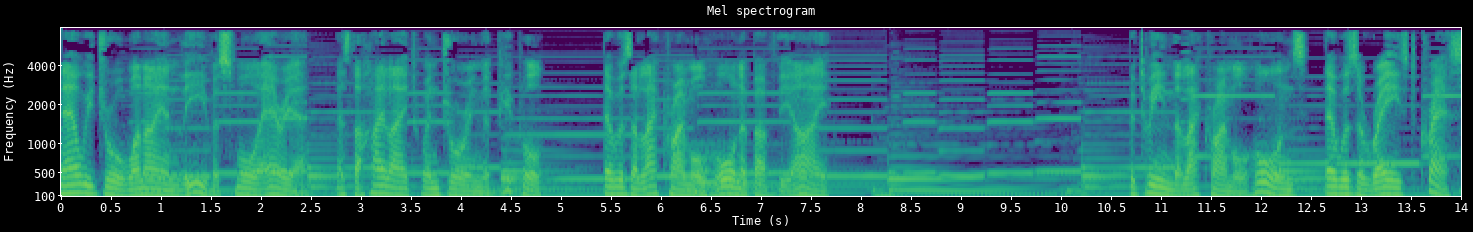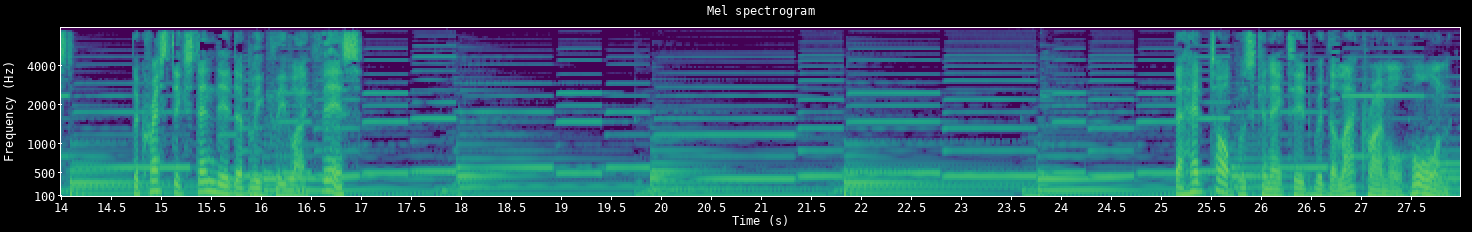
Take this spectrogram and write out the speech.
Now we draw one eye and leave a small area, as the highlight when drawing the pupil. There was a lacrimal horn above the eye. Between the lacrimal horns, there was a raised crest. The crest extended obliquely like this. The head top was connected with the lacrimal horn.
